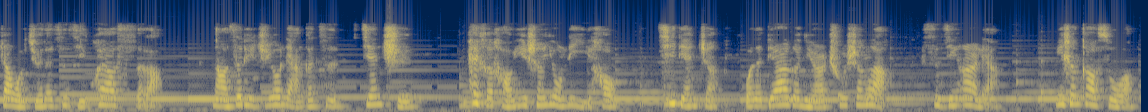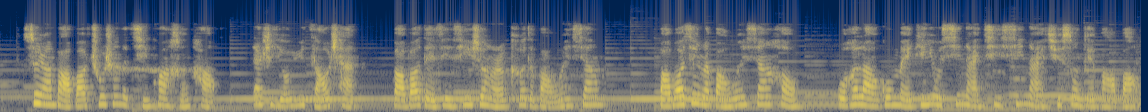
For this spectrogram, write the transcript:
让我觉得自己快要死了。脑子里只有两个字：坚持。配合好医生用力以后，七点整，我的第二个女儿出生了，四斤二两。医生告诉我，虽然宝宝出生的情况很好，但是由于早产，宝宝得进新生儿科的保温箱。宝宝进了保温箱后，我和老公每天用吸奶器吸奶去送给宝宝，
